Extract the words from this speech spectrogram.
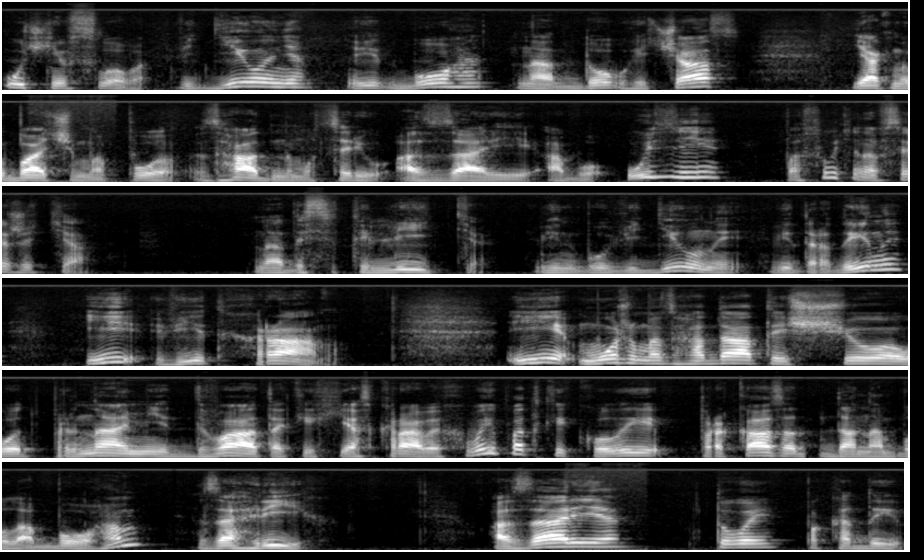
учнів слова відділення від Бога на довгий час, як ми бачимо по згаданому царю Азарії або Узії, по суті, на все життя. На десятиліття він був відділений від родини і від храму. І можемо згадати, що от принаймні два таких яскравих випадки, коли проказа дана була Богом за гріх. Азарія той покадив.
